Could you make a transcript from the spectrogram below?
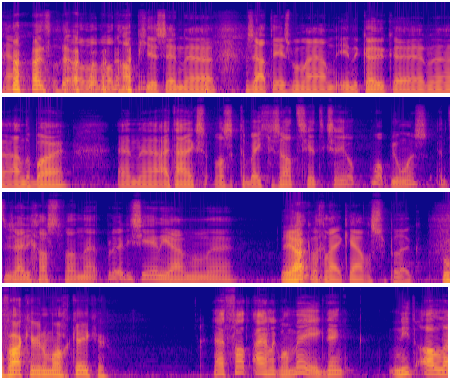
ja. wat, wat, wat hapjes. En eh, we zaten eerst bij mij aan, in de keuken en eh, aan de bar. En eh, uiteindelijk was ik het een beetje zat. Zit. Ik zei, "Joh, kom op jongens. En toen zei die gast van, pleur die serie aan. Dan Ja? kijken we gelijk. Ja, was superleuk. Hoe vaak heb je hem al gekeken? Ja, het valt eigenlijk wel mee. Ik denk niet alle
